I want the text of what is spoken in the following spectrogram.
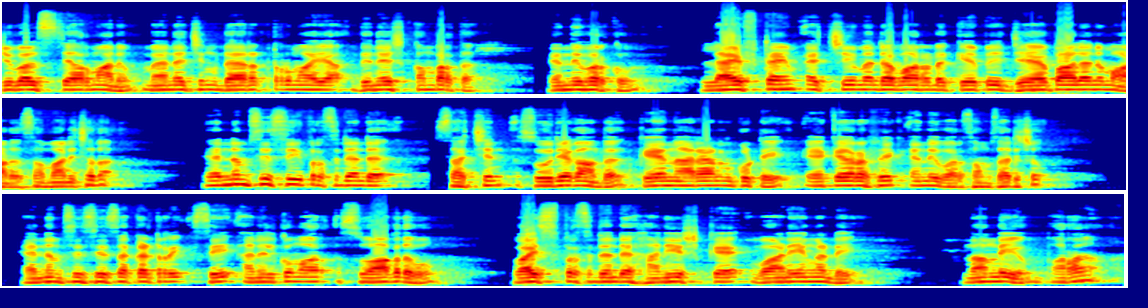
ജുവൽസ് ചെയർമാനും മാനേജിംഗ് ഡയറക്ടറുമായ ദിനേശ് കമ്പർത്ത് എന്നിവർക്കും life time achievement award K P ജയപാലനുമാണ് സമ്മാനിച്ചത്. N M C C president Sachin Suryakanth K Narayanankutty A K Rafeeq എന്നിവർ സംസാരിച്ചു. N M C C secretary C Anilkumar സ്വാഗതവും. Vice president Haneesh K Vaniyankandy നന്ദിയും പറഞ്ഞു.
